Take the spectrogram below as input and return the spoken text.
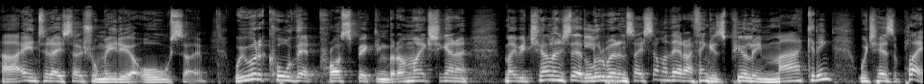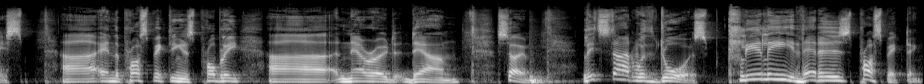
uh, and today's social media also. We would have called that prospecting, but I'm actually going to maybe challenge that a little bit and say some of that I think is purely marketing, which has a place. Uh, and the prospecting is probably uh, narrowed down. So let's start with doors. Clearly, that is prospecting.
